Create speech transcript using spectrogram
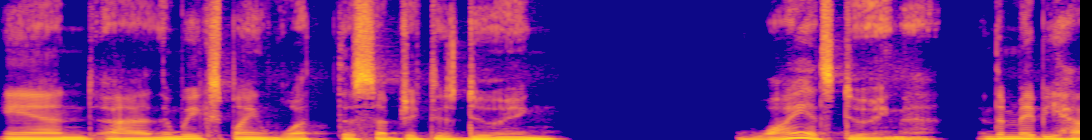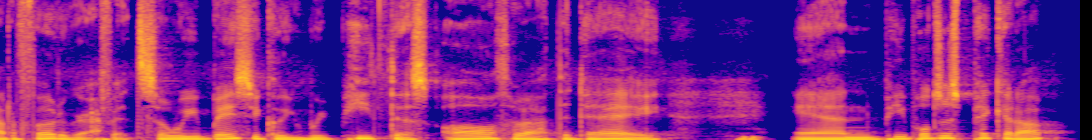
And uh, then we explain what the subject is doing, why it's doing that, and then maybe how to photograph it. So we basically repeat this all throughout the day, and people just pick it up.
